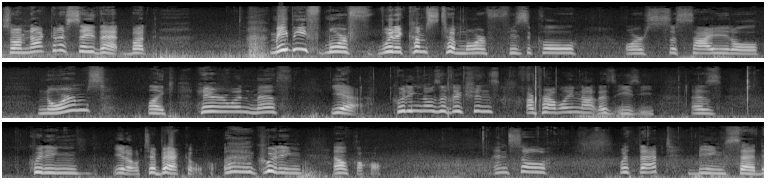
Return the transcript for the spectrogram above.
So I'm not going to say that, but maybe more when it comes to more physical or societal norms like heroin, meth, yeah, quitting those addictions are probably not as easy as quitting, you know, tobacco, quitting alcohol. And so, with that being said,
